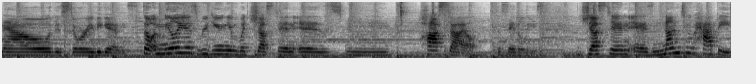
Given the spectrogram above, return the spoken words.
now the story begins. So, Amelia's reunion with Justin is mm, hostile, to say the least. Justin is none too happy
